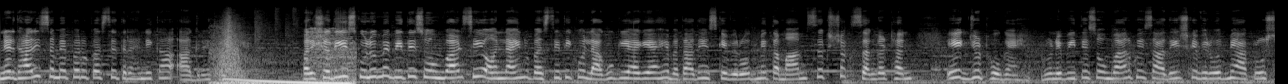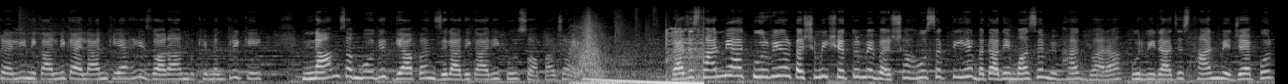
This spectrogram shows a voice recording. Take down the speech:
निर्धारित समय पर उपस्थित रहने का आग्रह किया। परिषदीय स्कूलों में बीते सोमवार से ऑनलाइन उपस्थिति को लागू किया गया है। बता दें, इसके विरोध में तमाम शिक्षक संगठन एकजुट हो गए हैं। उन्होंने बीते सोमवार को इस आदेश के विरोध में आक्रोश रैली निकालने का ऐलान किया है। इस दौरान मुख्यमंत्री के नाम संबोधित ज्ञापन जिलाधिकारी को सौंपा जाएगा। राजस्थान में आज पूर्वी और पश्चिमी क्षेत्रों में वर्षा हो सकती है। बता दें मौसम विभाग द्वारा पूर्वी राजस्थान में जयपुर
